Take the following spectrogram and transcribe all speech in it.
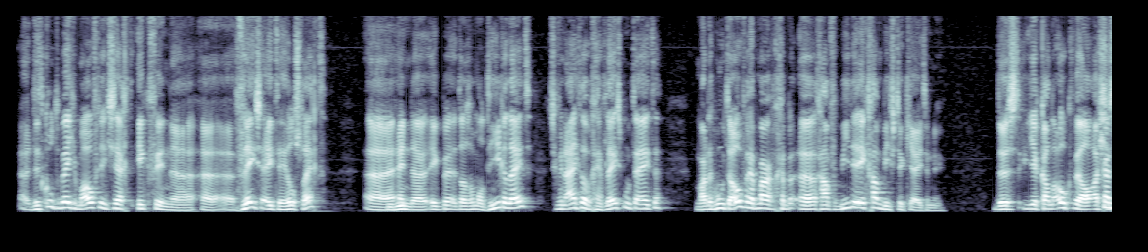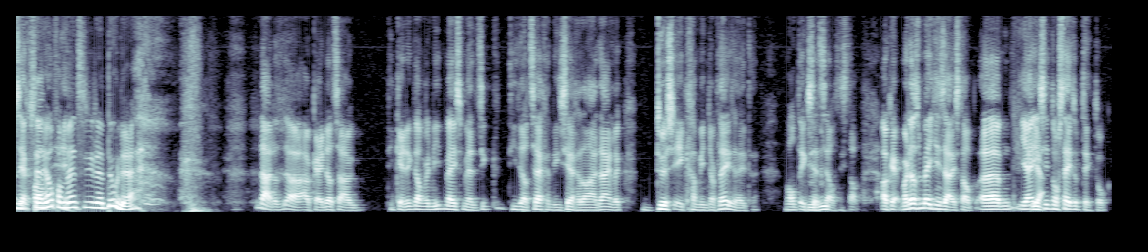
eh, dit komt een beetje op me over dat je zegt: Ik vind uh, uh, vlees eten heel slecht. Mhm. En ik ben, dat is allemaal dierenleed. Dus ik vind eigenlijk dat we geen vlees moeten eten. Maar dat moet de overheid maar gaan verbieden. Ik ga een biefstukje eten nu. Dus je kan ook wel, als je zegt. Er zijn heel veel mensen die dat doen, hè? nou, nou oké, dat zou Die ken ik dan weer niet. De meeste mensen die, dat zeggen, die zeggen dan uiteindelijk. Dus ik ga minder vlees eten. Want ik zet mhm. zelf die stap. Oké, maar dat is een beetje een zijstap. Um, jij zit nog steeds op TikTok.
